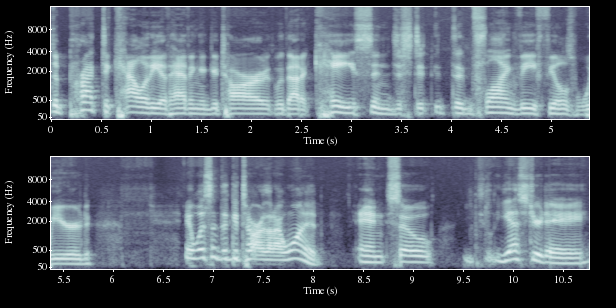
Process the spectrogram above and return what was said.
the practicality of having a guitar without a case and just it, the flying V feels weird. It wasn't the guitar that I wanted, and so yesterday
